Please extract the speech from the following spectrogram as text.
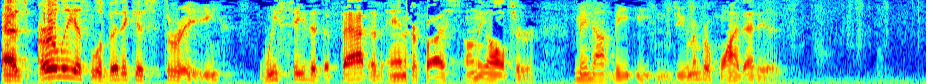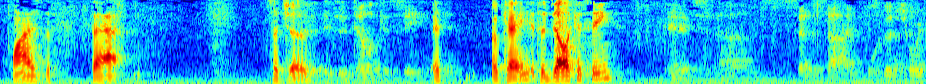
As early as Leviticus 3, we see that the fat of animal sacrificed on the altar may not be eaten. Do you remember why that is? Why is the fat such a. It's a delicacy. It, okay, it's a delicacy. And it's um, set aside for the choice.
